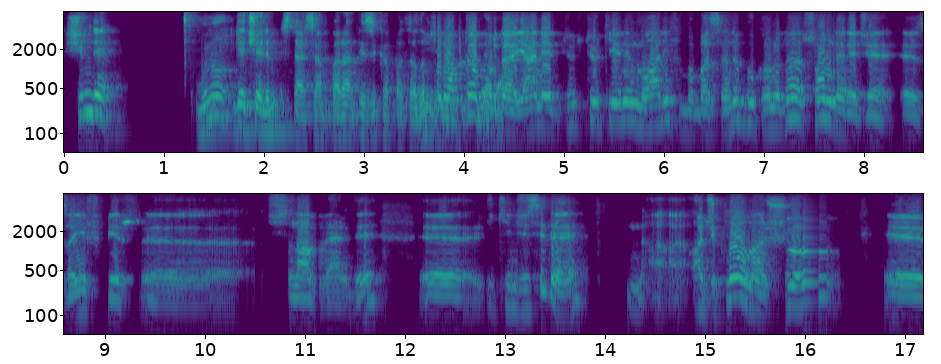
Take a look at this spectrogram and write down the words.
Şimdi bunu geçelim istersen parantezi kapatalım. İki nokta burada yani Türkiye'nin muhalif basını bu konuda son derece e, zayıf bir e, sınav verdi. E, ikincisi de acıklı olan şu, e,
